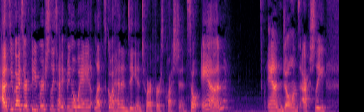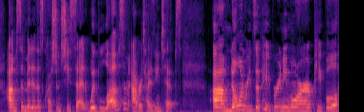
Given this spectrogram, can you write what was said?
as you guys are feverishly typing away, let's go ahead and dig into our first question. So Anne, Anne Jones actually um, submitted this question. She said, would love some advertising tips um, no one reads the paper anymore. People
